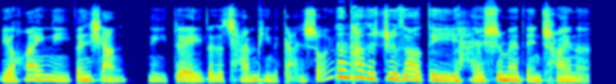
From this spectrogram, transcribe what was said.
也欢迎你分享你对这个产品的感受。但它的制造地还是 Made in China，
